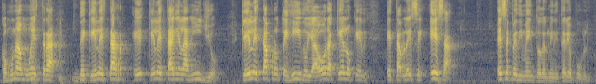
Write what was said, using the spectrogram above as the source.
como una muestra de que él está, eh, que él está en el anillo, que él está protegido, y ahora qué es lo que establece esa, ese pedimento del Ministerio Público.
